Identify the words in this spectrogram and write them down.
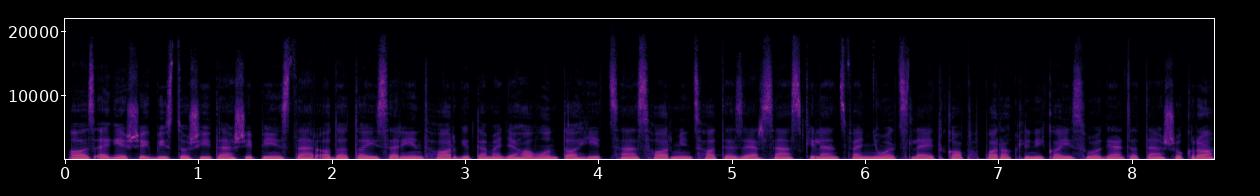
Az egészségbiztosítási pénztár adatai szerint Hargita megye havonta 736.198 lejt kap paraklinikai szolgáltatásokra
